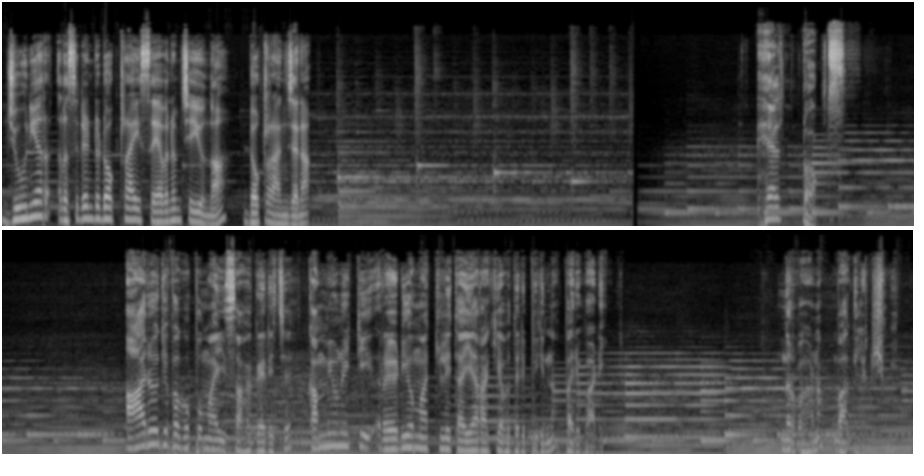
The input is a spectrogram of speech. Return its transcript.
ജൂനിയർ റെസിഡന്റ് ഡോക്ടറായി സേവനം ചെയ്യുന്ന ഡോക്ടർ അഞ്ജന. ഹെൽത്ത് ടോക്സ് ആരോഗ്യവകുപ്പുമായി സഹകരിച്ച് കമ്മ്യൂണിറ്റി റേഡിയോ മാറ്റുള്ളി തയ്യാറാക്കി അവതരിപ്പിക്കുന്ന പരിപാടി. നിർവഹണം ഭാഗ്യലക്ഷ്മി.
